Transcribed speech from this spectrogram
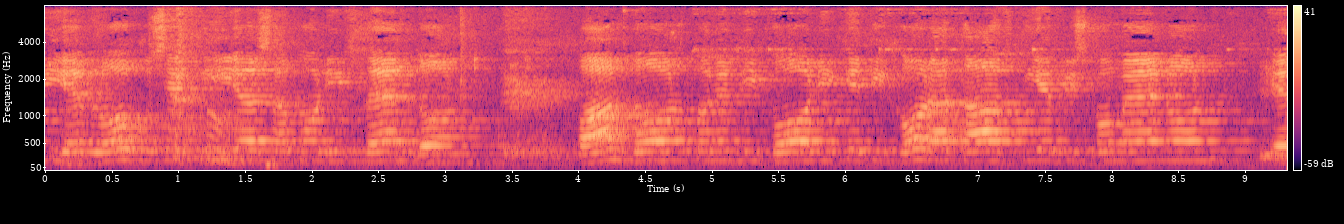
διευλόγους εκκλίας απολυφθέντων, πάντων των εν τη πόλη και τη χώρα ταύτη ευρισκομένων και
